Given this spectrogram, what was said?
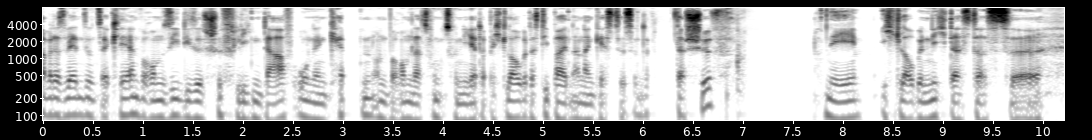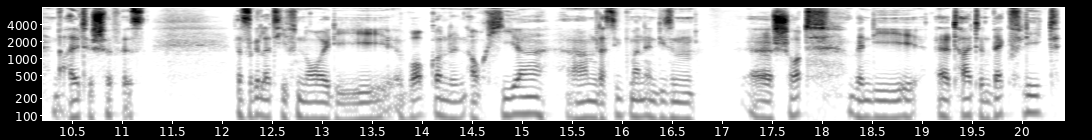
aber das werden sie uns erklären, warum sie dieses Schiff fliegen darf ohne einen Captain und warum das funktioniert. Aber ich glaube, dass die beiden anderen Gäste sind. Das Schiff Nee, ich glaube nicht, dass das äh, ein altes Schiff ist. Das ist relativ neu. Die Warp-Gondeln auch hier, ähm, das sieht man in diesem äh, Shot, wenn die äh, Titan wegfliegt,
